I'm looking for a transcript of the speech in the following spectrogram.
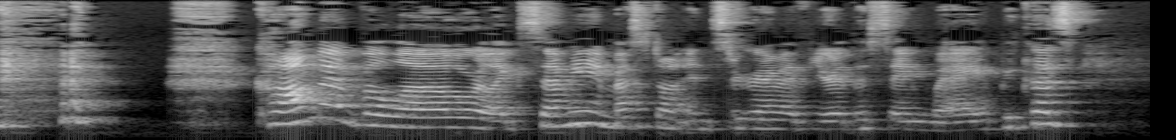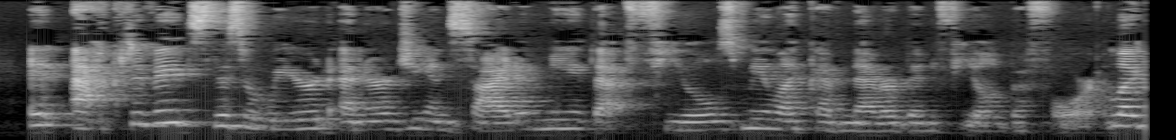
Comment below or like send me a message on Instagram if you're the same way because it activates this weird energy inside of me that fuels me like I've never been fueled before. Like,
